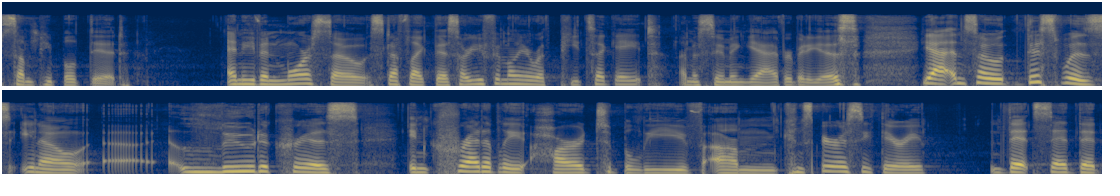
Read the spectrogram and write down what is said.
some people did. And even more so, stuff like this. Are you familiar with Pizzagate? I'm assuming, yeah, everybody is. Yeah, and so this was, you know, uh, ludicrous, incredibly hard to believe um, conspiracy theory that said that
